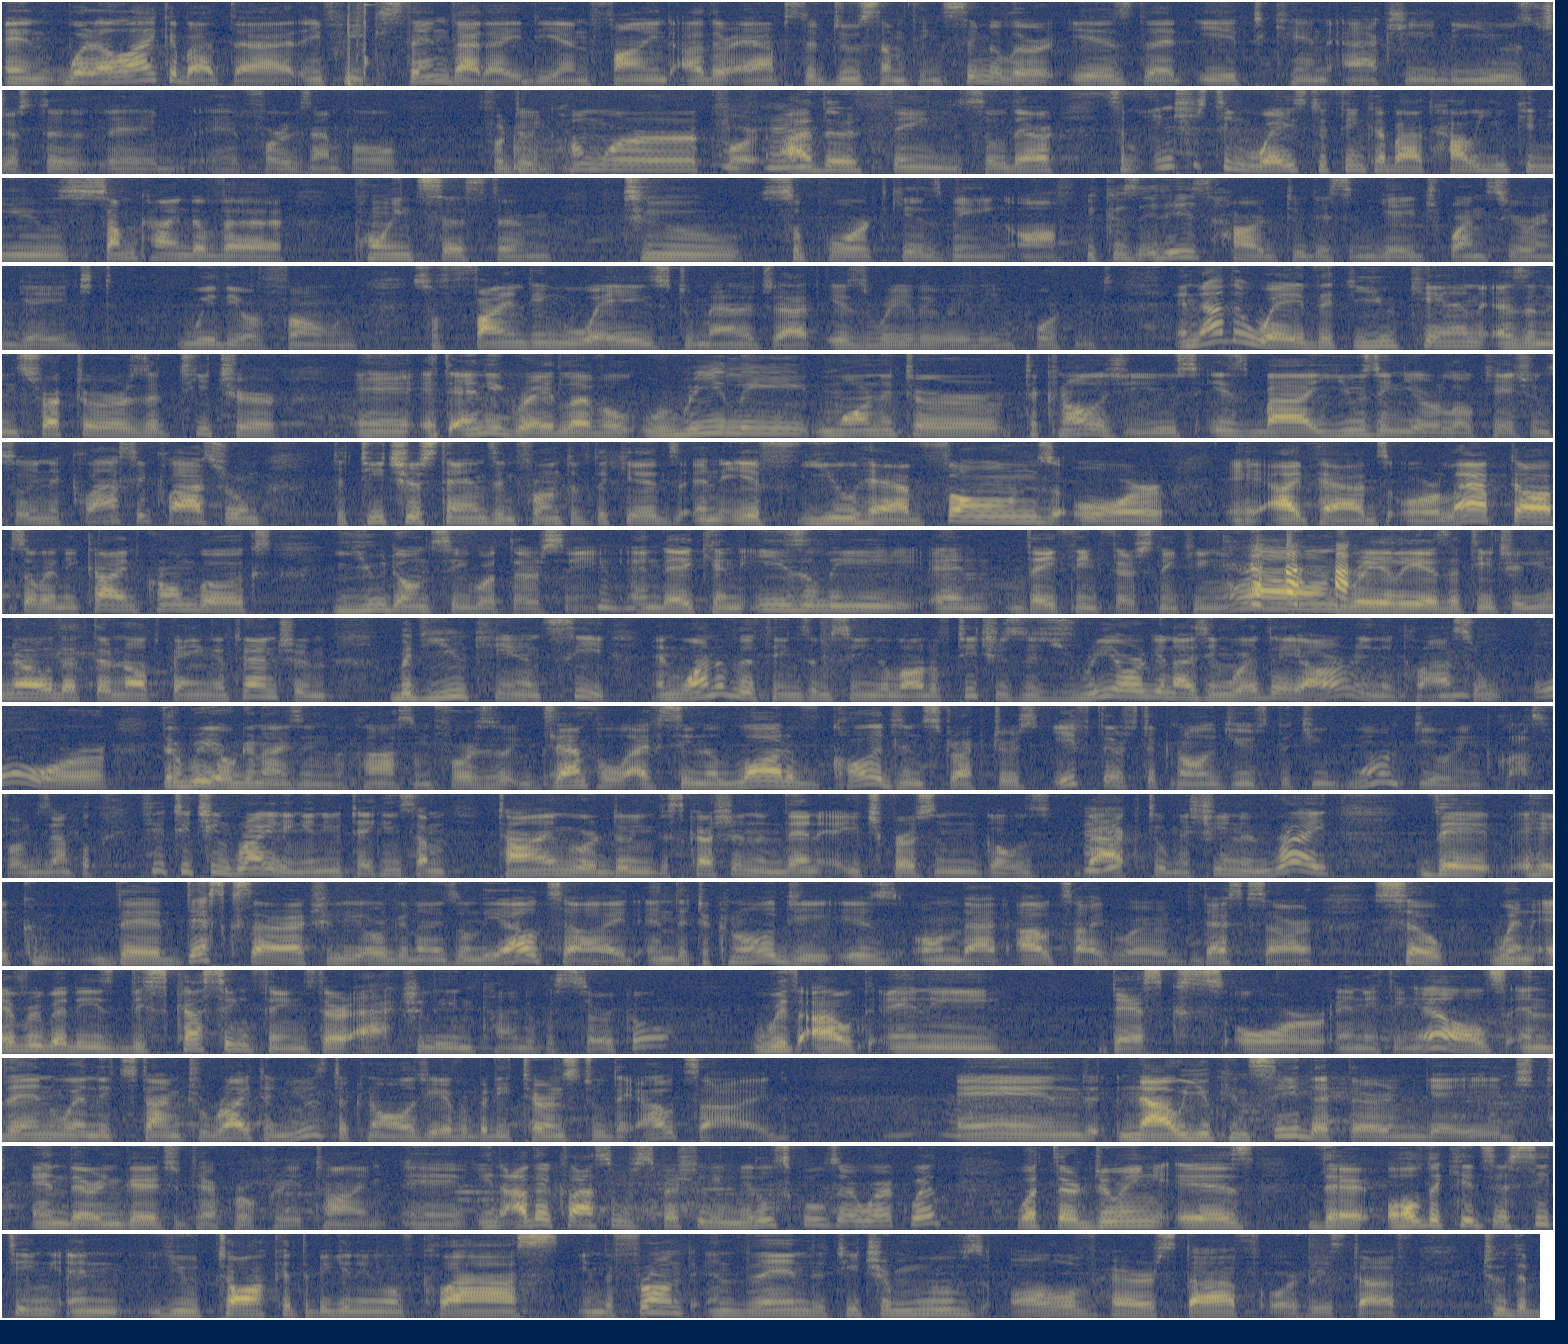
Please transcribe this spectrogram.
And what I like about that, if we extend that idea and find other apps that do something similar, is that it can actually be used just to, uh, uh, for example, for doing homework, for mm -hmm. other things. So there are some interesting ways to think about how you can use some kind of a point system to support kids being off because it is hard to disengage once you're engaged with your phone. So finding ways to manage that is really, really important. Another way that you can, as an instructor or as a teacher, uh, at any grade level, really monitor technology use is by using your location. So in a classic classroom, the teacher stands in front of the kids and if you have phones or uh, iPads or laptops of any kind, Chromebooks, you don't see what they're seeing. Mm -hmm. And they can easily, and they think they're sneaking around, really, as a teacher, you know that they're not paying attention, but you can't see. And one of the things I'm seeing a lot of teachers is reorganizing where they are in the classroom, mm -hmm. or they're reorganizing the classroom. For example, yes. I've seen a lot of college instructors, if there's technology use that you want during class, for example, if you're teaching writing and you're taking some time, we're doing discussion, and then each person goes back mm -hmm. to machine and write, the, the desks are actually organized on the outside and the technology is on that outside where the desks are. So when everybody is discussing things, they're actually in kind of a circle without any desks or anything else. And then when it's time to write and use technology, everybody turns to the outside ah. and now you can see that they're engaged and they're engaged at the appropriate time. And in other classrooms, especially in middle schools I work with, what they're doing is all the kids are sitting and you talk at the beginning of class in the front and then the teacher moves all of her stuff or his stuff to the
